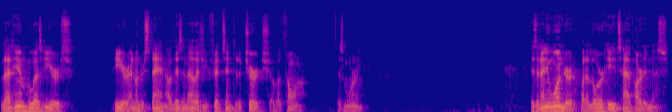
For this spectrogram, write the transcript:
Let him who has ears hear and understand how this analogy fits into the church of Altona this morning. Is it any wonder why the Lord hates half heartedness?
